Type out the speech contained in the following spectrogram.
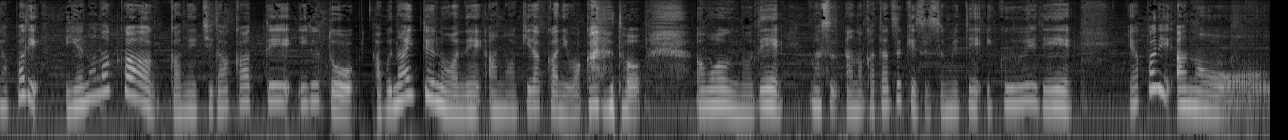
やっぱり家の中がね散らかっていると危ないっていうのはねあの明らかにわかると 思うので、まあ、すあの片付け進めていく上でやっぱりあの、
